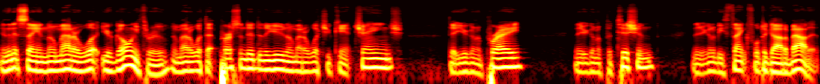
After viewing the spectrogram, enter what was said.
And then it's saying no matter what you're going through, no matter what that person did to you, no matter what you can't change, that you're going to pray, that you're going to petition, and that you're going to be thankful to God about it.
